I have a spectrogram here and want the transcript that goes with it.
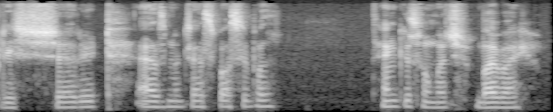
please share it as much as possible. Thank you so much. Bye bye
